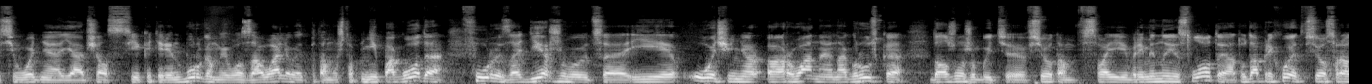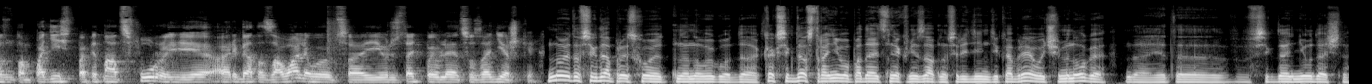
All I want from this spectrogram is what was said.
сегодня я общался с Екатеринбургом, его заваливает, потому что непогода, фуры задерживаются, и очень рваная нагрузка, должно же быть э, все там в свои временные слоты, а туда приходит все сразу там по 10, по 15 фур, и ребята заваливаются, и в результате появляются задержки. Ну, это всегда происходит на Новый год, да. Как всегда, в стране выпадает снег внезапно в середине декабря, очень много, да, это всегда неудачно.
